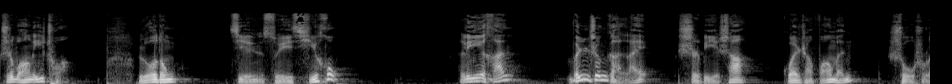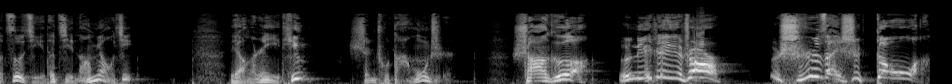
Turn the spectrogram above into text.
直往里闯，罗东紧随其后。李涵闻声赶来，施必杀关上房门，说出了自己的锦囊妙计。两个人一听，伸出大拇指：“沙哥，你这一招实在是高啊！”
